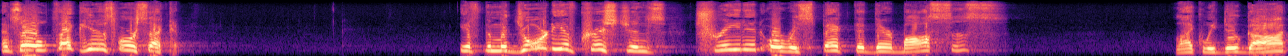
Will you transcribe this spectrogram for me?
And so think here just for a second. If the majority of Christians treated or respected their bosses like we do God,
